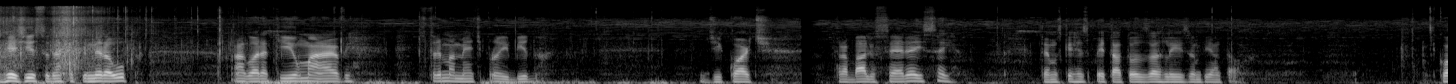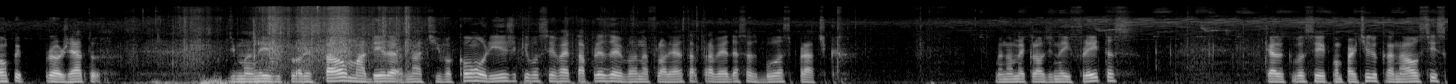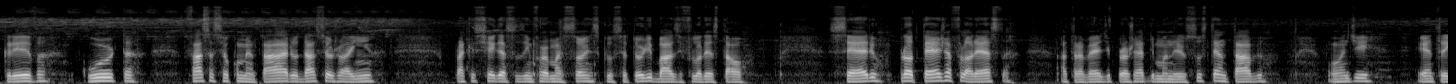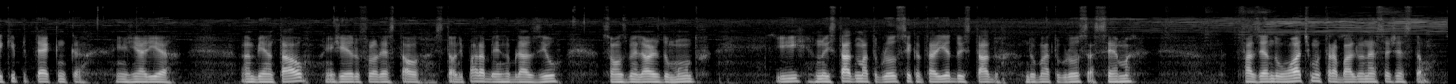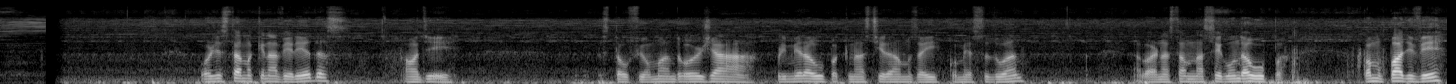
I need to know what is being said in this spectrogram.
registro nessa primeira UPA. Agora aqui uma árvore extremamente proibido de corte. Trabalho sério é isso aí. Temos que respeitar todas as leis ambientais. Compre projeto de manejo florestal, madeira nativa com origem, que você vai estar preservando a floresta através dessas boas práticas. Meu nome é Claudinei Freitas. Quero que você compartilhe o canal, se inscreva, curta, faça seu comentário, dá seu joinha para que chegue essas informações que o setor de base florestal sério protege a floresta através de projeto de manejo sustentável, onde entra a equipe técnica, engenharia ambiental, engenheiro florestal estão de parabéns no Brasil, são os melhores do mundo. E no estado do Mato Grosso, Secretaria do Estado do Mato Grosso, a SEMA, fazendo um ótimo trabalho nessa gestão. Hoje estamos aqui na Veredas, onde estou filmando hoje a primeira UPA que nós tiramos aí começo do ano. Agora nós estamos na segunda UPA. Como pode ver,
